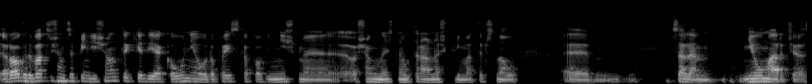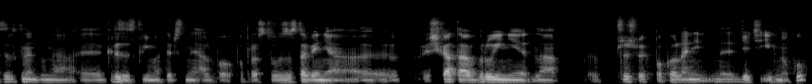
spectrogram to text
rok 2050, kiedy jako Unia Europejska powinniśmy osiągnąć neutralność klimatyczną celem nieumarcia ze względu na e, kryzys klimatyczny albo po prostu zostawienia e, świata w ruinie dla przyszłych pokoleń y, dzieci i wnuków,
